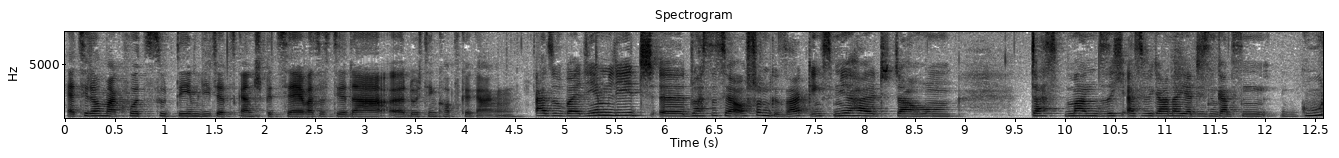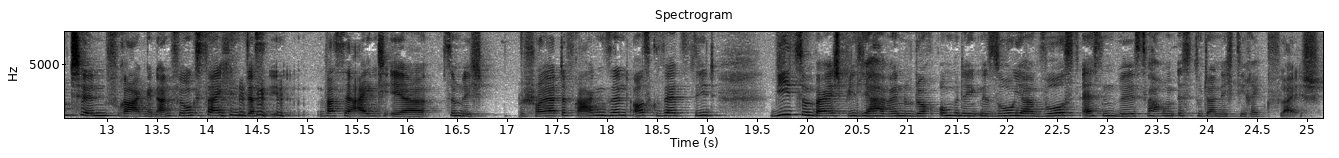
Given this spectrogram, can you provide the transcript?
Erzähl doch mal kurz zu dem Lied jetzt ganz speziell. Was ist dir da äh, durch den Kopf gegangen? Also bei dem Lied, äh, du hast es ja auch schon gesagt, ging es mir halt darum, dass man sich als Veganer ja diesen ganzen guten Fragen in Anführungszeichen, das, was ja eigentlich eher ziemlich bescheuerte Fragen sind, ausgesetzt sieht. Wie zum Beispiel, ja, wenn du doch unbedingt eine Sojawurst essen willst, warum isst du dann nicht direkt Fleisch?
